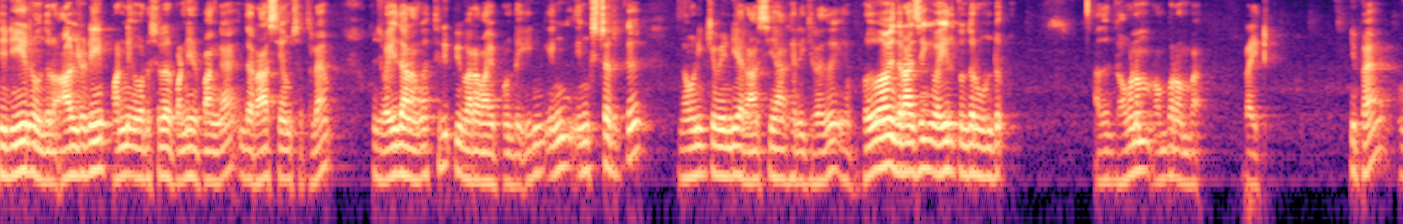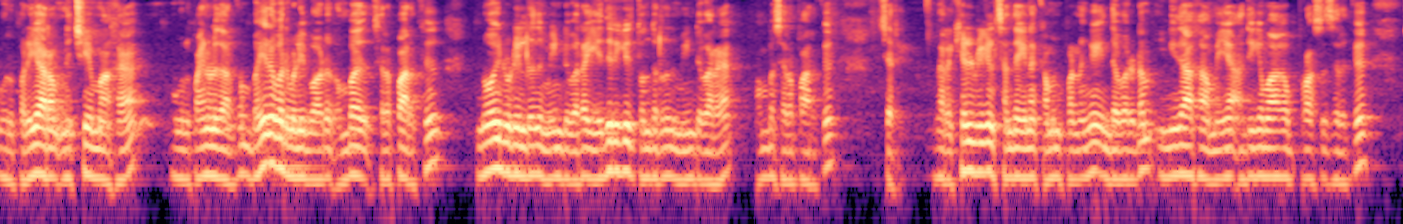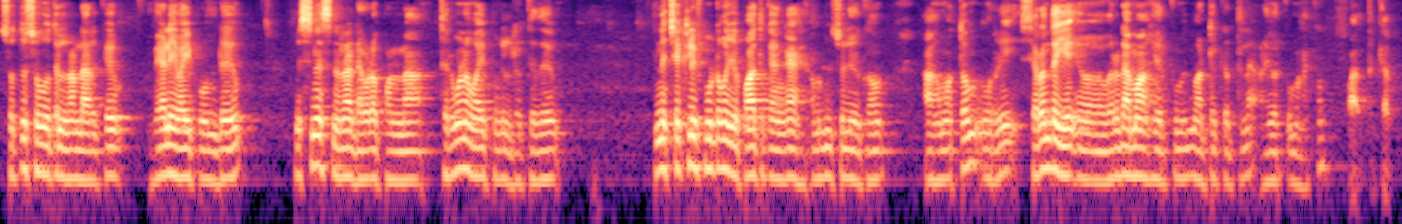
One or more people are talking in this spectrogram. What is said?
திடீர்னு வந்துடும் ஆல்ரெடி பண்ணி ஒரு சிலர் பண்ணியிருப்பாங்க. இந்த ராசி அம்சத்தில் கொஞ்சம் வயதானவங்க திருப்பி வர வாய்ப்பு உண்டு. யங் யங் யங்ஸ்டருக்கு கவனிக்க வேண்டிய ராசியாக இருக்கிறது. பொதுவாக இந்த ராசிக்கு வயிறு தொந்தரவு உண்டு. அது கவனம் ரொம்ப ரொம்ப ரைட் இப்போ ஒரு பரிகாரம் நிச்சயமாக உங்களுக்கு பயனுள்ளதாக இருக்கும். பைரவர் வழிபாடு ரொம்ப சிறப்பாக இருக்குது நோய் நொடியிலிருந்து மீண்டு வர எதிரிகள் தொந்தரிலிருந்து மீண்டு வர ரொம்ப சிறப்பாக இருக்குது சரி வேறு கேள்விகள் சந்தேகம்னா கமெண்ட் பண்ணுங்கள் இந்த வருடம் இனிதாக அமைய அதிகமாக ப்ராசஸ் இருக்குது சொத்து சுகத்தில் நல்லா இருக்குது வேலை வாய்ப்பு உண்டு. பிஸ்னஸ் நல்லா டெவலப் பண்ணலாம். திருமண வாய்ப்புகள் இருக்குது. இன்னும் செக்லிஃப் மட்டும் கொஞ்சம் பார்த்துக்கங்க அப்படின்னு சொல்லியிருக்கோம். ஆக மொத்தம் ஒரு சிறந்த வருடமாக இருக்கும் மாற்றுக்கருத்தில் அனைவருக்கும் வணக்கம் வாழ்த்துக்கள்.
